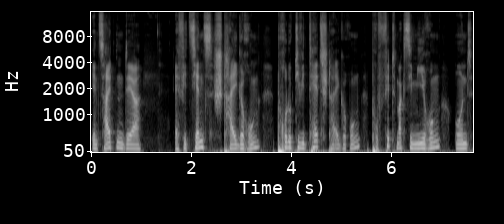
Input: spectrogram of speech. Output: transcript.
in Zeiten der Effizienzsteigerung, Produktivitätssteigerung, Profitmaximierung und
